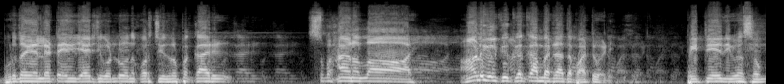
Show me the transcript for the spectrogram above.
ബുറുദയല്ലട്ടെ എന്ന് വിചാരിച്ച് കൊണ്ടുവന്ന കുറച്ച് ചെറുപ്പക്കാര്. സുബഹാനല്ല ആളുകൾക്ക് കേൾക്കാൻ പറ്റാത്ത പാട്ടുപാടി. പിറ്റേ ദിവസം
